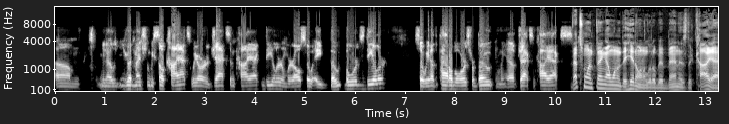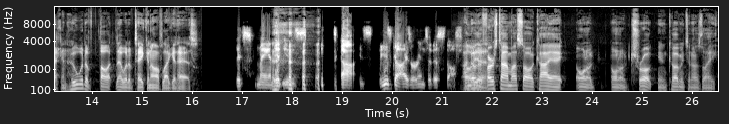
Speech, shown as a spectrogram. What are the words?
Um, you know, you had mentioned we sell kayaks. We are a Jackson kayak dealer, and we're also a BOTE boards dealer. So we have the paddle boards for BOTE, and we have Jackson kayaks. That's one thing I wanted to hit on a little bit, Ben, is the kayak. And who would have thought that would have taken off like it has? It's man, it is. these guys, these guys are into this stuff. I Oh, know the first time I saw a kayak on a on a truck in Covington, I was like,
